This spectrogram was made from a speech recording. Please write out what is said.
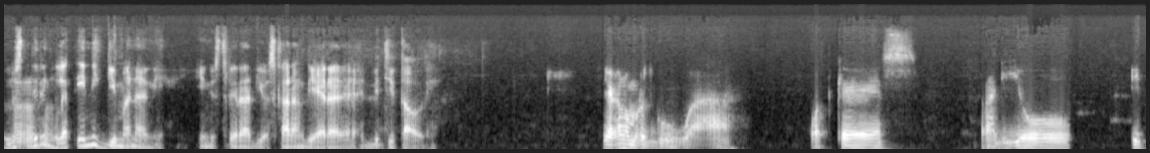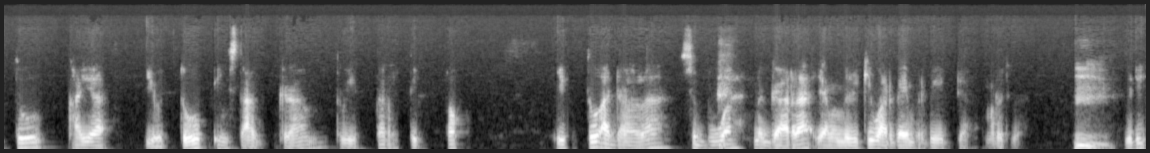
lu sendiri Hmm. ngeliat ini gimana nih industri radio sekarang di era digital nih? Ya kalau menurut gua podcast, radio itu kayak YouTube, Instagram, Twitter, TikTok itu adalah sebuah negara yang memiliki warga yang berbeda menurut gua. Hmm. Jadi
